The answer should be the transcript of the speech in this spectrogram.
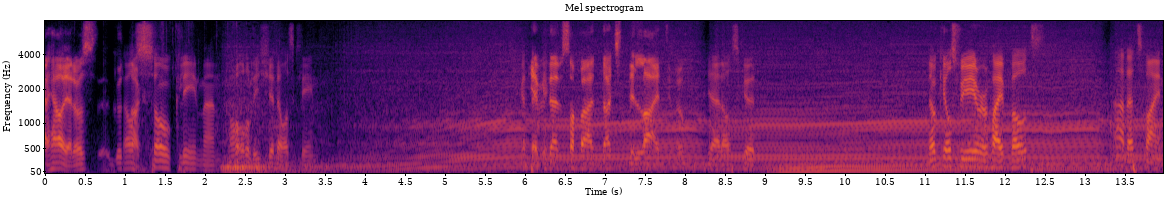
Ah, hell yeah, that was good That was so clean, man. Holy shit, that was clean. Can Yeah, but it. some uh, Dutch delight, you know. Yeah, that was good. No kills for you, revive both. Ah, that's fine.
